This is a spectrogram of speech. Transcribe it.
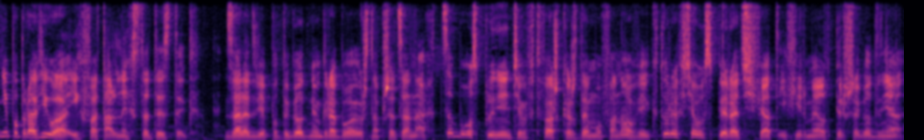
nie poprawiła ich fatalnych statystyk. Zaledwie po tygodniu gra była już na przecenach, co było splunięciem w twarz każdemu fanowi, który chciał wspierać świat i firmę od pierwszego dnia.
